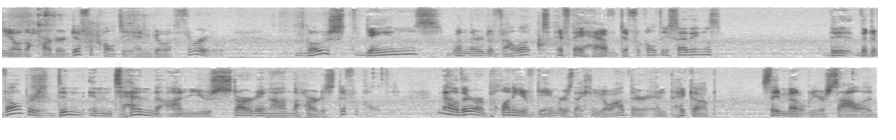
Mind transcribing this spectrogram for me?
you know the harder difficulty and go through. Most games when they're developed if they have difficulty settings the the developers didn't intend on you starting on the hardest difficulty. Now there are plenty of gamers that can go out there and pick up say metal gear solid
